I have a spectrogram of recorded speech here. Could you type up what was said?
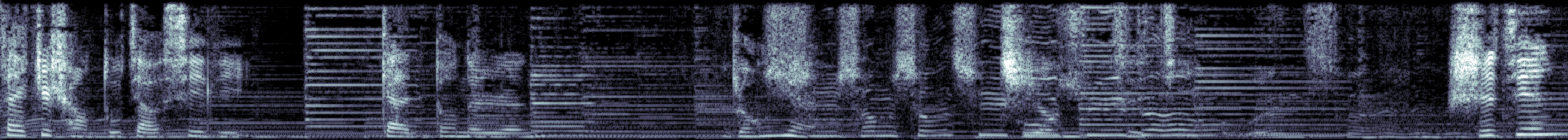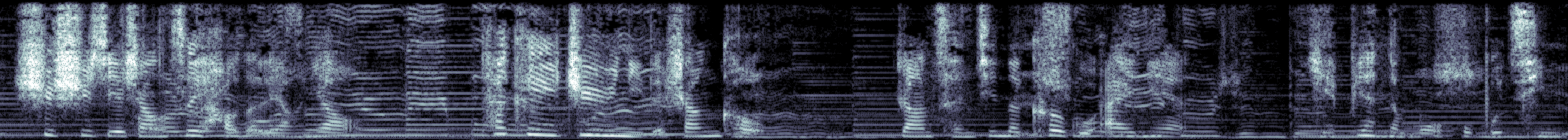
在这场独角戏里，感动的人，永远只有你自己。时间是世界上最好的良药，它可以治愈你的伤口，让曾经的刻骨爱念也变得模糊不清。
